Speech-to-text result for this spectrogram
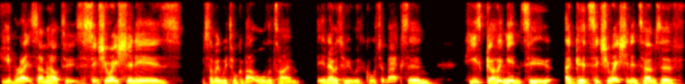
yeah, right, Sam Howell too. The situation is something we talk about all the time, inevitably with quarterbacks, and he's going into a good situation in terms of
